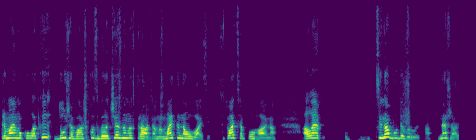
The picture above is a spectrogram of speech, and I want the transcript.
Тримаємо кулаки дуже важко, з величезними втратами. Майте на увазі. Ситуація погана. Але ціна буде велика. На жаль.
